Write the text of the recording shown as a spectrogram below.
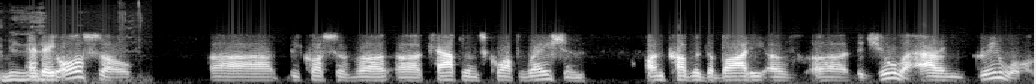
I mean, And they also, uh, because of uh, uh, Kaplan's cooperation, uncovered the body of uh, the jeweler, Aaron Greenwald,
